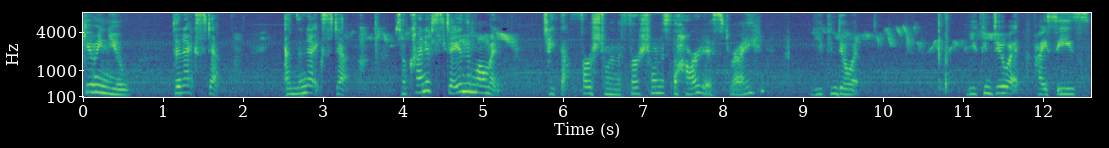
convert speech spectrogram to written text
giving you the next step and the next step. So kind of stay in the moment. Take that first one. The first one is the hardest, right? You can do it. You can do it, Pisces.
